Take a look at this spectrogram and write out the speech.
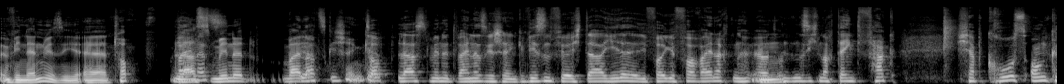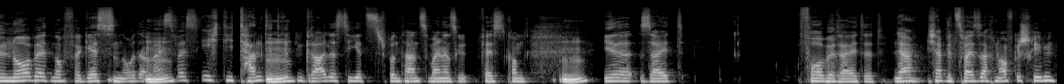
Wie nennen wir sie? Äh, Top Weihnachts- Last Minute Weihnachtsgeschenke? Top Last Minute Weihnachtsgeschenke. Wir sind für euch da. Jeder, der die Folge vor Weihnachten hört Mhm. und sich noch denkt, fuck, ich habe Großonkel Norbert noch vergessen oder Mhm. was weiß ich, die Tante Mhm. dritten Grades, die jetzt spontan zum Weihnachtsfest kommt. Mhm. Ihr seid vorbereitet. Ja, ich habe mir zwei Sachen aufgeschrieben.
